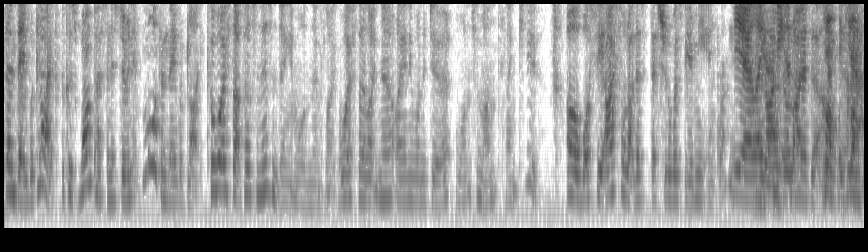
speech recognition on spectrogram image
than they would like because one person is doing it more than they would like But what if that person isn't doing it more than they would like? What if they're like, no, I only want to do it once a month, thank you. oh well see i feel like there's, there should always be a meeting ground Yeah, like Yeah. I meet feel in like middle. yeah, Com- yeah, compromise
